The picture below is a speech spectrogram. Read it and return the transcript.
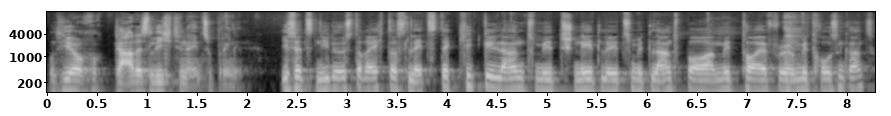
und hier auch klares Licht hineinzubringen. Ist jetzt Niederösterreich das letzte Kickelland mit Schnedlitz, mit Landbauer, mit Teufel, mit Rosenkranz?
